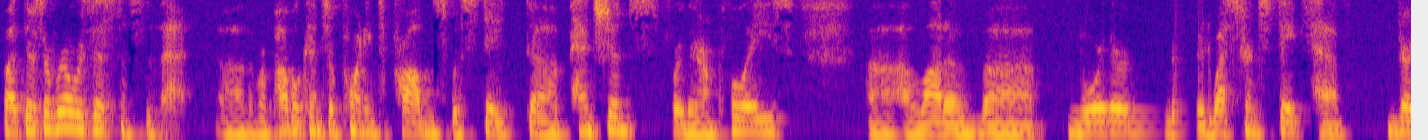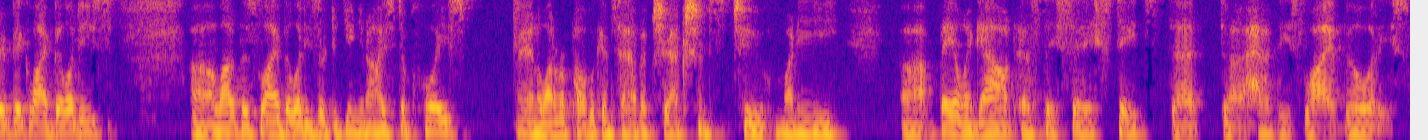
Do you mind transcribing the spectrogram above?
But there's a real resistance to that. Uh, the Republicans are pointing to problems with state uh, pensions for their employees. Uh, a lot of uh, northern Midwestern states have very big liabilities. Uh, a lot of those liabilities are to unionized employees, and a lot of Republicans have objections to money uh, bailing out, as they say, states that uh, have these liabilities.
